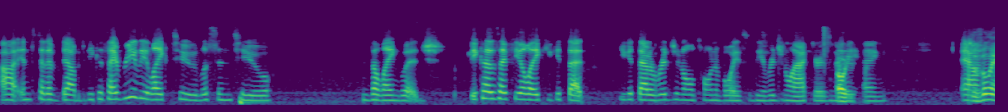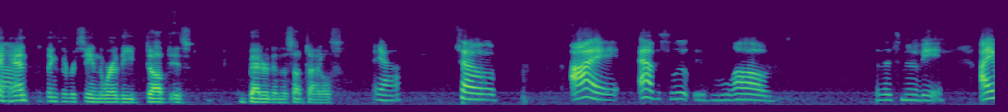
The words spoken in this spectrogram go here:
uh, instead of dubbed because I really like to listen to the language because I feel like you get that you get that original tone of voice with the original actors and Oh, yeah. everything. There's And, only a uh, handful of things I've ever seen where the dubbed is better than the subtitles. Yeah. So I absolutely loved this movie. I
